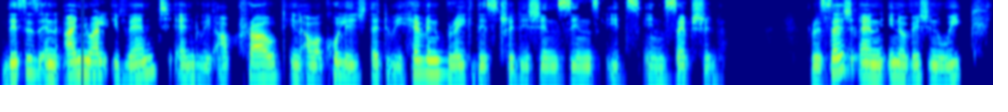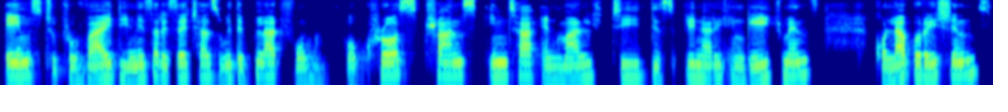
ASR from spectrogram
This is an annual event, and we are proud in our college that we haven't break this tradition since its inception. Research and Innovation Week aims to provide UNISA researchers with a platform for cross, trans, inter, and multidisciplinary engagements, collaborations,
